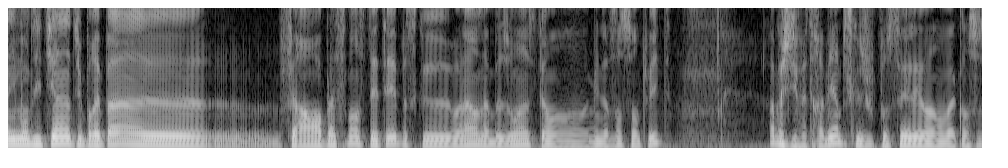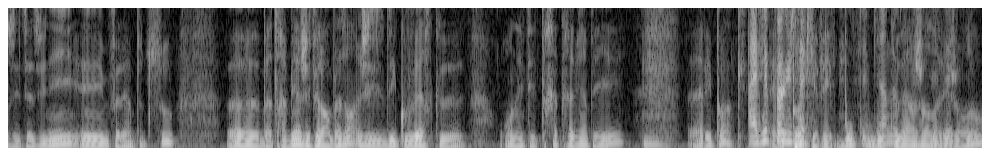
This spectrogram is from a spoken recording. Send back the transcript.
ils m'ont dit tiens tu pourrais pas euh, faire un remplacement cet été parce que voilà on a besoin c'était en 1968 ah bah je dis pas très bien parce que je pensais aller en vacances aux États-Unis et il me fallait un peu de sous euh, bah, très bien, j'ai fait le remplacement. J'ai découvert que on était très très bien payé à l'époque. À l'époque, il y avait beaucoup beaucoup d'argent dans les journaux.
